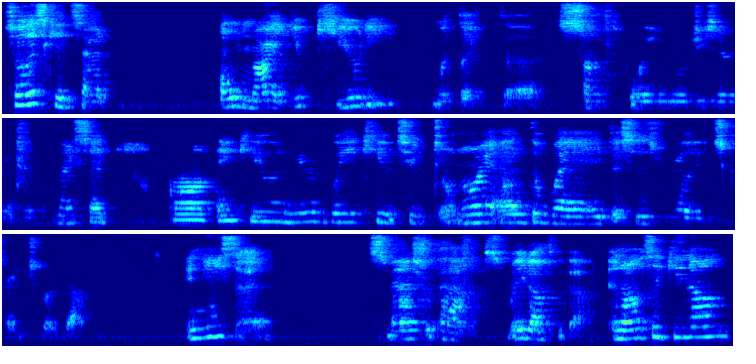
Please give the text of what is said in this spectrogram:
So this kid said, Oh my, you cutie, with like the soft boy emojis or whatever. And I said, Oh, thank you, and you're way cute too. Don't know I added the way. This is really just cringe like that. And he said, Smash the pass right off the bat. And I was like, you know,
